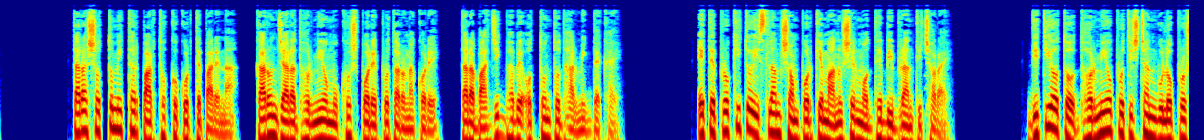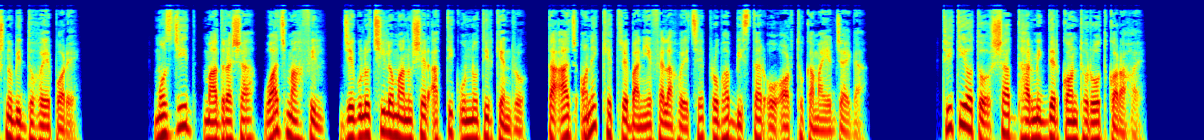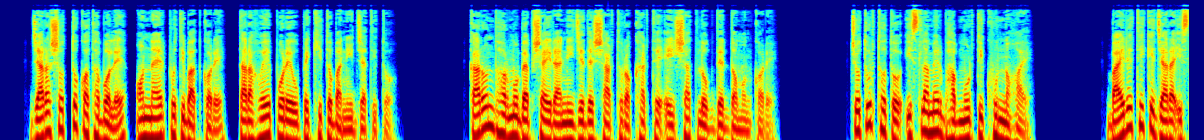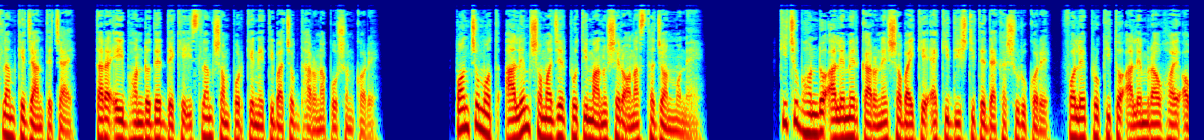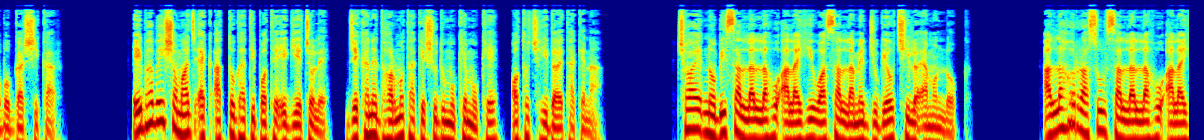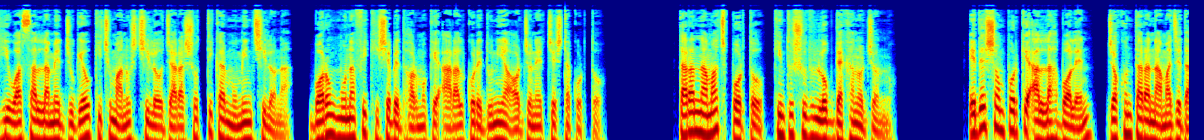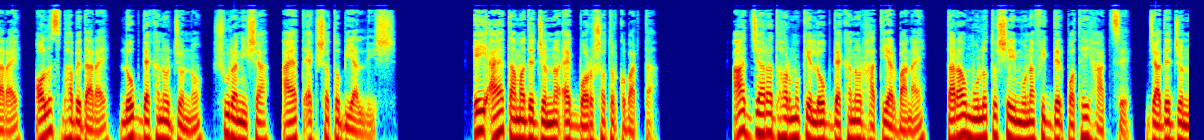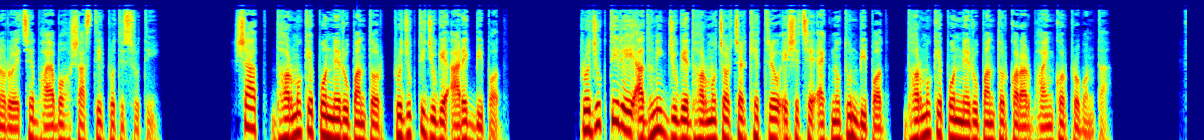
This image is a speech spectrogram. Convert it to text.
তারা সত্যমিথ্যার পার্থক্য করতে পারে না, কারণ যারা ধর্মীয় মুখোশ পরে প্রতারণা করে, তারা বাহ্যিকভাবে অত্যন্ত ধার্মিক দেখায়। এতে প্রকৃত ইসলাম সম্পর্কে মানুষের মধ্যে বিভ্রান্তি ছড়ায়। দ্বিতীয়ত, ধর্মীয় প্রতিষ্ঠানগুলো প্রশ্নবিদ্ধ হয়ে পড়ে। মসজিদ, মাদ্রাসা, ওয়াজ মাহফিল, যেগুলো ছিল মানুষের আত্মিক উন্নতির কেন্দ্র, তা আজ অনেক ক্ষেত্রে বানিয়ে ফেলা হয়েছে প্রভাব বিস্তার ও অর্থ কামাইয়ের জায়গা। তৃতীয়ত, সাত ধার্মিকদের কণ্ঠ রোধ করা হয়। যারা সত্য কথা বলে, অন্যায়ের প্রতিবাদ করে, তারা হয়ে পড়ে উপেক্ষিত বা নির্যাতিত। কারণ ধর্ম ব্যবসায়ীরা নিজেদের স্বার্থ রক্ষার্থে এই সাত লোকদের দমন করে। চতুর্থত, ইসলামের ভাবমূর্তি ক্ষুণ্ণ হয়। বাইরে থেকে যারা ইসলামকে জানতে চায় তারা এই ভণ্ডদের দেখে ইসলাম সম্পর্কে নেতিবাচক ধারণা পোষণ করে। পঞ্চমত, আলেম সমাজের প্রতি মানুষের অনাস্থা জন্ম নেয়। কিছু ভণ্ড আলেমের কারণে সবাইকে একই দৃষ্টিতে দেখা শুরু করে, ফলে প্রকৃত আলেমরাও হয় অবজ্ঞার শিকার। এইভাবেই সমাজ এক আত্মঘাতী পথে এগিয়ে চলে, যেখানে ধর্ম থাকে শুধু মুখে মুখে, অথচ হৃদয়ে থাকে না। ছয়, নবী সাল্লাল্লাহু আলাইহি ওয়াসাল্লামের যুগেও ছিল এমন লোক। আল্লাহর রাসূল সাল্লাল্লাহু আলাইহি ওয়াসাল্লামের যুগেও কিছু মানুষ ছিল যারা সত্যিকার মুমিন ছিল না, বরং মুনাফিক হিসেবে ধর্মকে আড়াল করে দুনিয়া অর্জনের চেষ্টা করত। তারা নামাজ পড়ত, কিন্তু শুধু লোক দেখানোর জন্য। এদের সম্পর্কে আল্লাহ বলেন, যখন তারা নামাজে দাঁড়ায়, অলসভাবে দাঁড়ায়, লোক দেখানোর জন্য সুরানিশা আয়াত একশত বিয়াল্লিশ। এই আয়াত আমাদের জন্য এক বড় সতর্কবার্তা। আজ যারা ধর্মকে লোক দেখানোর হাতিয়ার বানায় তারাও মূলত সেই মুনাফিকদের পথেই হাঁটছে, যাদের জন্য রয়েছে ভয়াবহ শাস্তির প্রতিশ্রুতি। সাত, ধর্মকে পণ্যে রূপান্তর প্রযুক্তি যুগে আরেক বিপদ। প্রযুক্তির এই আধুনিক যুগে ধর্মচর্চার ক্ষেত্রেও এসেছে এক নতুন বিপদ, ধর্মকে পণ্যে রূপান্তর করার ভয়ঙ্কর প্রবণতা।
